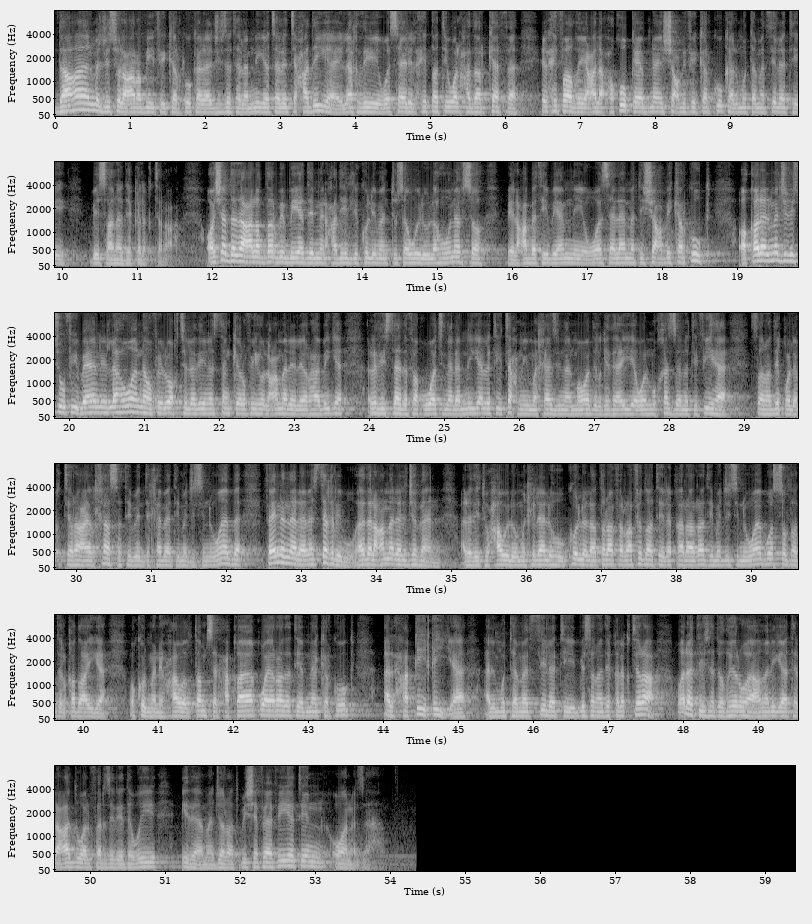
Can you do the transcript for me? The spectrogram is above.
دعا المجلس العربي في كركوك الأجهزة الأمنية الاتحادية إلى أخذ وسائل الحيطة والحذر كافة للحفاظ على حقوق أبناء الشعب في كركوك المتمثلة بصناديق الاقتراع. وشدد على الضرب بيد من حديد لكل من تسول له نفسه بالعبث بأمن وسلامة شعب كركوك. وقال المجلس في بيان له أنه في الوقت الذي نستنكر فيه العمل الإرهابي الذي استهدف قواتنا الأمنية التي تحمي مخازن المواد الغذائية والمخزنة فيها صناديق الاقتراع الخاصة بانتخابات مجلس النواب فإننا لا نستغرب هذا العمل الجبان الذي تحاول من خلاله كل الأطراف الرافضة لقرارات مجلس النواب والسلطة القضائية وكل من يحاول طمس الحقائق وإرادة أبناء كركوك الحقيقية المتمثلة بصناديق الاقتراع والتي ستظهرها عمليات العد والفرز اليدوي إذا ما جرت بشفافية ونزاهة.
